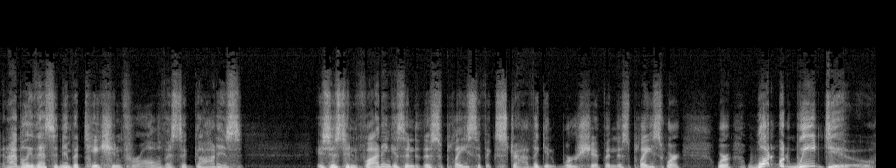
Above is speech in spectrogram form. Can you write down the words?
And I believe that's an invitation for all of us that God is is just inviting us into this place of extravagant worship and this place where, where what would we do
